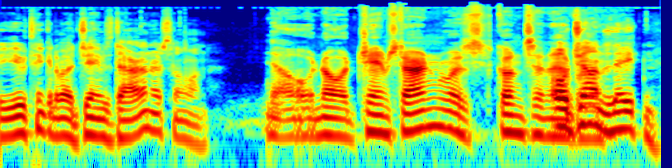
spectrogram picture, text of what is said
you thinking about James Darren or someone? No, no, James Darren was Guns N' Roses. Oh, John Leyton.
